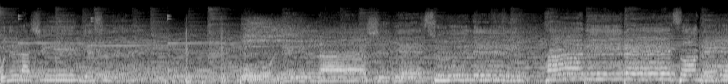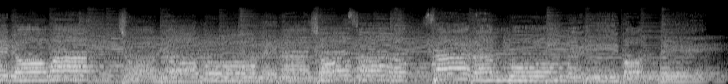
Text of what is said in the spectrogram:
오늘 하신 예수는 오늘 하신 예수는 하늘에서 내려와 저녁 몸에 나셔서 사람 몸을 입었네.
